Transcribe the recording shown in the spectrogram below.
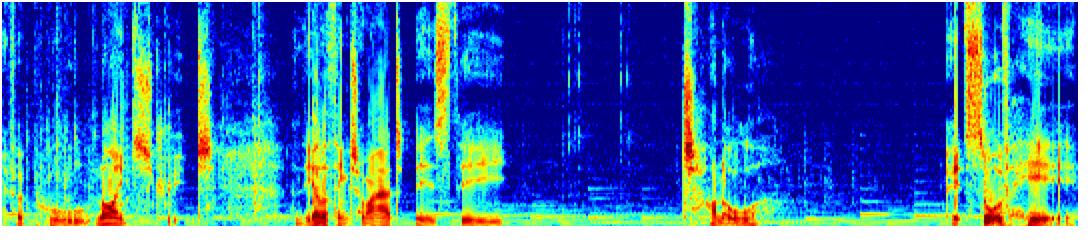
Liverpool Lime Street. And the other thing to add is the tunnel. It's sort of here,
